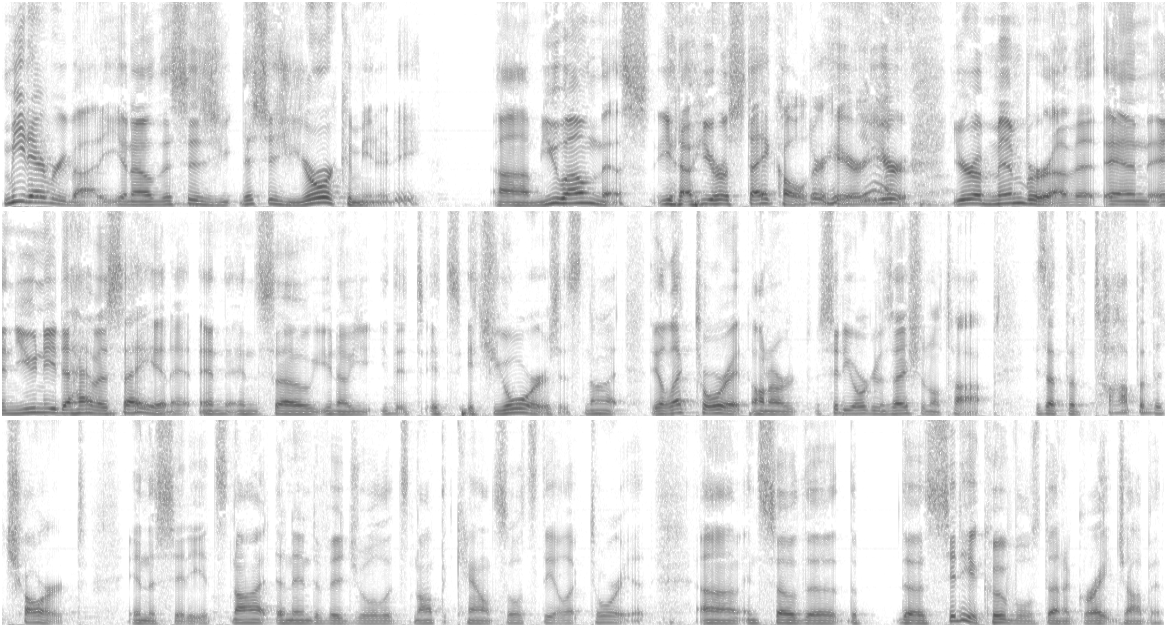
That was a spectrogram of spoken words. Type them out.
meet everybody. You know, this is this is your community. Um, you own this. You know, you're a stakeholder here. Yes. You're you're a member of it, and and you need to have a say in it. And and so you know, you, it's it's yours. It's not the electorate on our city organizational top is at the top of the chart in the city. It's not an individual. It's not the council. It's the electorate. Uh, and so the the the city of Cookeville's done a great job of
